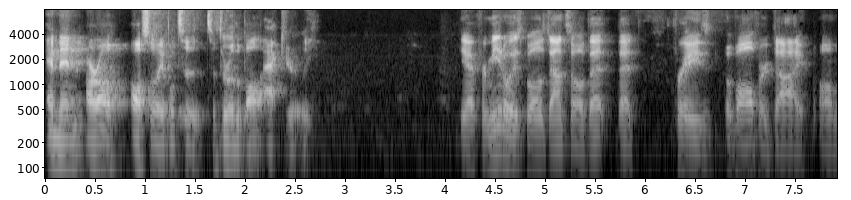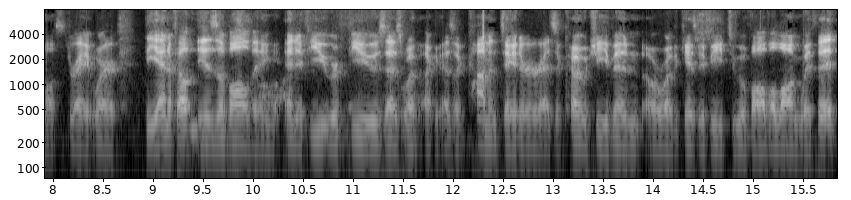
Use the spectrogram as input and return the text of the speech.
and then are also able to to throw the ball accurately. Yeah, for me, it always boils down to that that phrase "evolve or die" almost right, where the NFL is evolving, and if you refuse as what as a commentator, as a coach, even or what the case may be, to evolve along with it,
